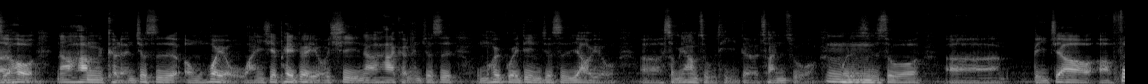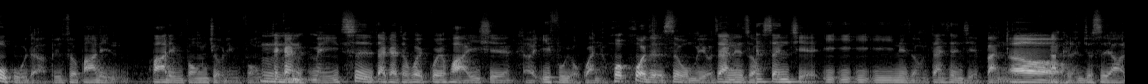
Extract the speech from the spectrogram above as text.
时候，然后他们可能就是我们会有玩一些配对游戏，那他可能就是我们会规定就是要有呃什么样主题的穿着，或者是说呃比较呃复古的，比如说八零。八零风、九零风，大概每一次大概都会规划一些呃衣服有关的，或或者是我们有在那种单身节一一一一那种单身节办的，哦、那可能就是要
